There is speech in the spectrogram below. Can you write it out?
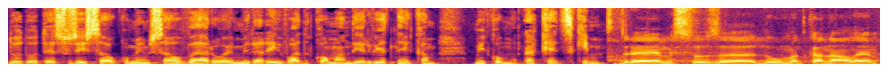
Dodoties uz izsaukumiem, savu vērojumu ir arī vada komandieru vietniekam Mikum Raketskim. Drēmes uz uh, dūmatu kanāliem,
